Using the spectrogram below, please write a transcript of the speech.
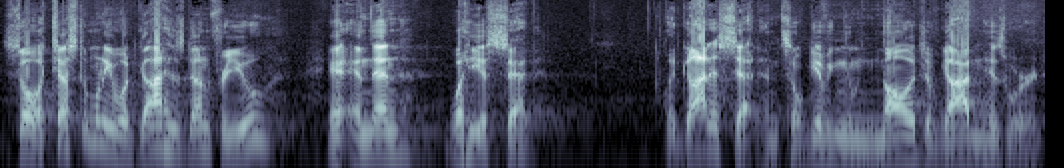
So, a testimony of what God has done for you, and, and then what He has said. What God has said, and so giving them knowledge of God and His Word.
